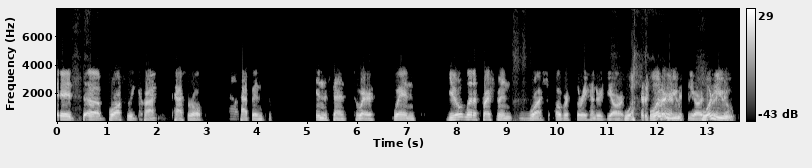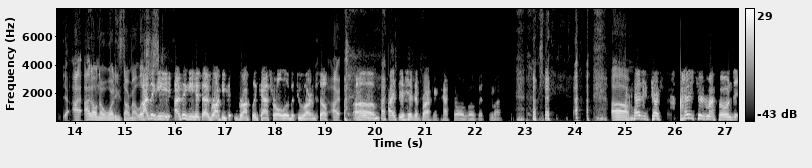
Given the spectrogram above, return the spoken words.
it's uh broccoli cra- casserole happens in the sense to where when you don't let a freshman rush over 300 yards. What, what are you? yards What are you? Yeah, I, I don't know what he's talking about. Let's I think just- he. I think he hit that broccoli broccoli casserole a little bit too hard himself. I, Um, I just hit the broccoli casserole a little bit too much. okay. I um, had to touch. I had to charge my phone to,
